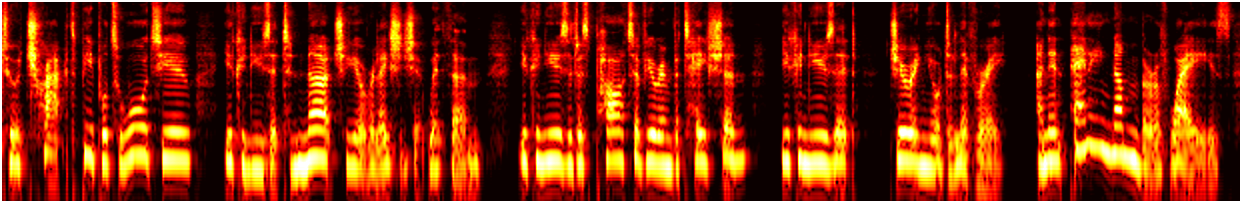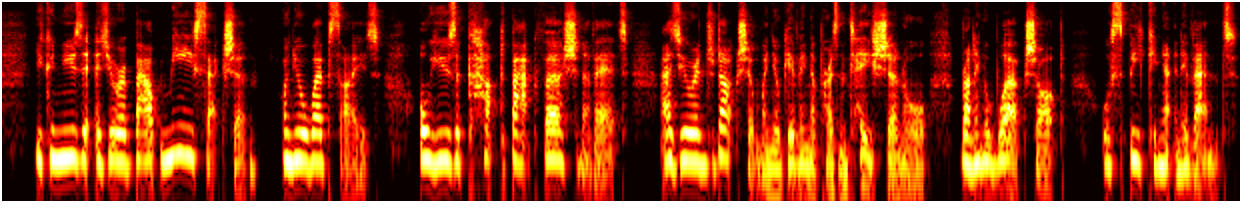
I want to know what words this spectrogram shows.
to attract people towards you. You can use it to nurture your relationship with them. You can use it as part of your invitation. You can use it during your delivery. And in any number of ways, you can use it as your About Me section on your website, or use a cut back version of it as your introduction when you're giving a presentation or running a workshop or speaking at an event.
